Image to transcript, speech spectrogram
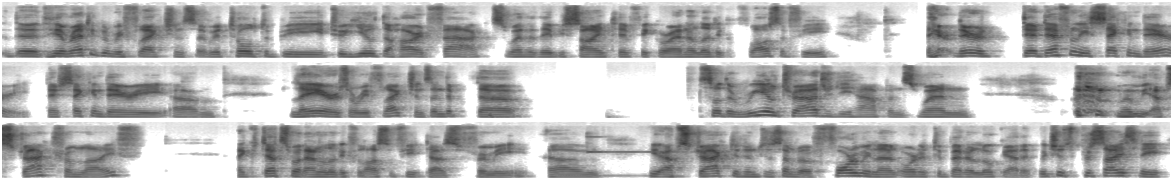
the theoretical reflections that we're told to be to yield the hard facts, whether they be scientific or analytical philosophy, they're they're, they're definitely secondary. They're secondary um, layers or reflections. And the, the so the real tragedy happens when when we abstract from life like that's what analytic philosophy does for me. Um, you abstract it into some sort of formula in order to better look at it, which is precisely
